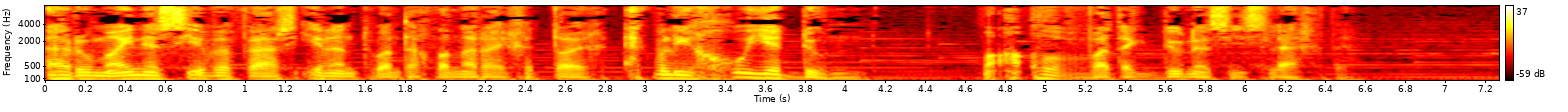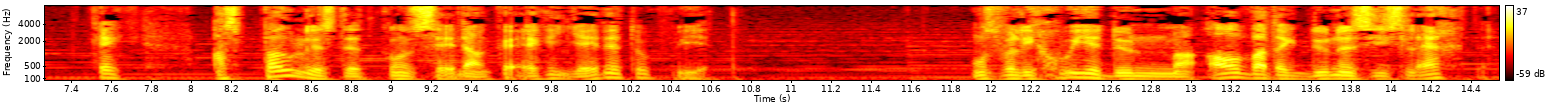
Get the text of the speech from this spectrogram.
in Romeine 7 vers 21 wanneer hy getuig, ek wil die goeie doen, maar al wat ek doen is die slegte. Kyk, as Paulus dit kon sê, dan kan ek en jy dit ook weet. Ons wil die goeie doen, maar al wat ek doen is die slegte.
